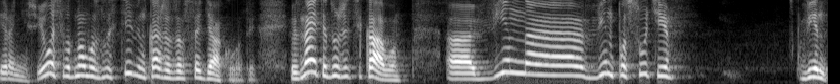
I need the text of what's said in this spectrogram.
і раніше. І ось в одному з листів він каже за все дякувати. І ви знаєте, дуже цікаво. Е, Він, е, він по суті. Він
